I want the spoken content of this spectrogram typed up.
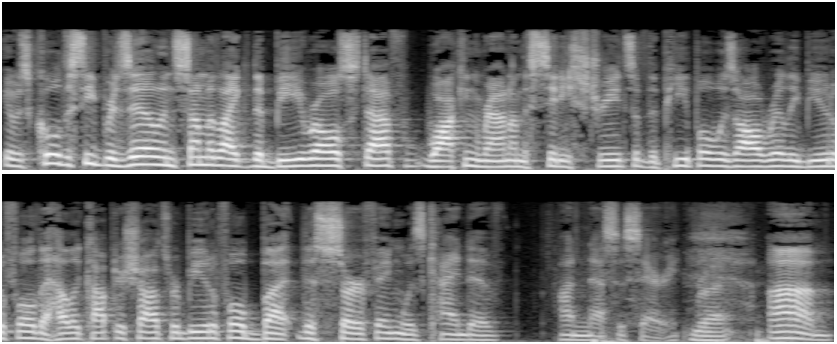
It was cool to see Brazil and some of like the B roll stuff walking around on the city streets of the people was all really beautiful. The helicopter shots were beautiful, but the surfing was kind of unnecessary. Right. Um,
